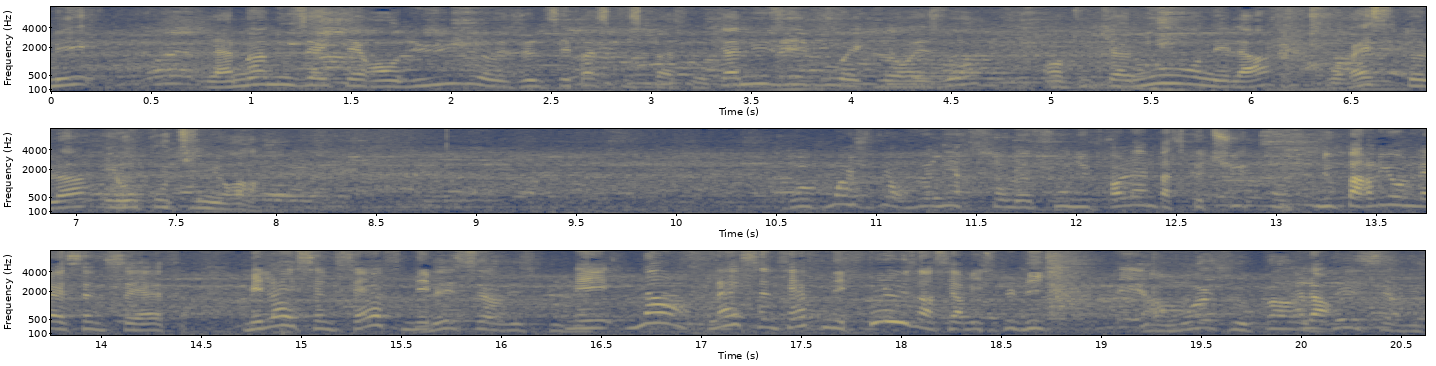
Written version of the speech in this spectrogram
mais la main nous a été rendue. euh, Je ne sais pas ce qui se passe. Donc amusez-vous avec le réseau. En tout cas, nous, on est là, on reste là et on continuera. Moi je veux revenir sur le fond du problème parce que tu, on- nous parlions de la SNCF, mais la SNCF n'est Les services publics. mais non, la SNCF n'est plus un service public. Non, moi, je parle Alors, des services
